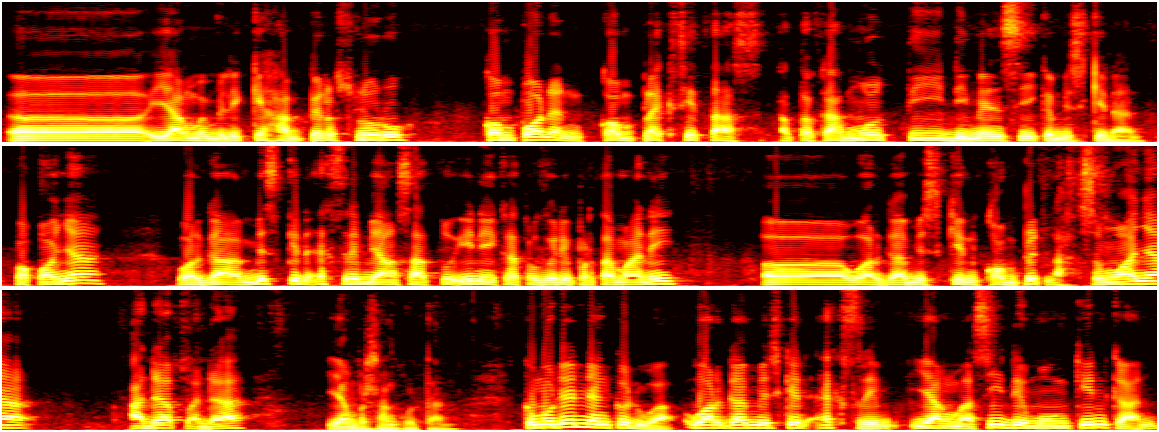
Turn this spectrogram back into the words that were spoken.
eh, yang memiliki hampir seluruh komponen kompleksitas ataukah multidimensi kemiskinan. Pokoknya warga miskin ekstrim yang satu ini kategori pertama ini uh, warga miskin komplit lah. Semuanya ada pada yang bersangkutan. Kemudian yang kedua warga miskin ekstrim yang masih dimungkinkan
